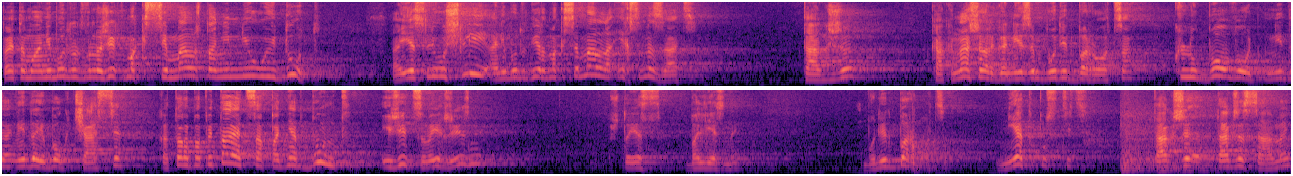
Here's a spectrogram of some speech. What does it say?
Поэтому они будут вложить максимально, что они не уйдут. А если ушли, они будут делать максимально их связать. Так же, как наш организм будет бороться к любому, не, дай- не дай Бог, части, которая попытается поднять бунт и жить своей жизнью, что есть болезнь, будет бороться, не отпустить. Так же, так же самое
